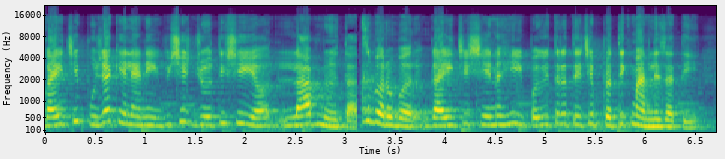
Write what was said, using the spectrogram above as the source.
गायीची पूजा केल्याने विशेष ज्योतिषीय लाभ मिळतात. त्याचबरोबर गायीचे शेणही पवित्रतेचे प्रतीक मानले जाते.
